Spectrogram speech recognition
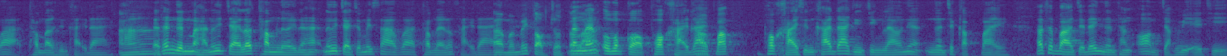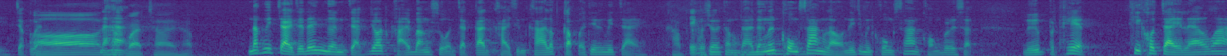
ว่าทำอะไรถึงขายได้ อ่าแต่ถ้าเงินมาหานักวิจัยแล้วทำเลยนะฮะนักวิจัยจะไม่ทราบว่าทำอะไรแล้วขายได้ อ่ามันไม่ตอบโจทย์ตลาด ดังนั้นองค์ประกอบพอขายได้ครับปั๊บพอขายสินค้าได้จริง ๆ แล้วเนี่ยเงินจะกลับไป รัฐบาลจะได้เงินทางอ้อมจาก VAT จากแวอ๋อนะฮะจากวัดใช่ครับ นักวิจัยจะได้เงินจากยอดขายบางส่วนจากการขายสินค้าแล้วกลับไปที่นักวิจัย ครับเอกชนทำได้ ดังนั้นโครงสร้างเหล่านี้จะเป็นโครงสร้างของบริษัท หรือประเทศที่เข้าใจแล้วว่า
